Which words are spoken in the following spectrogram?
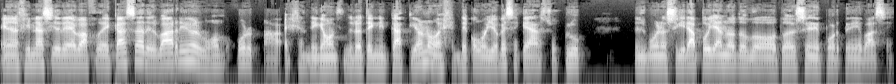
en el gimnasio de debajo de casa, del barrio, y luego a lo mejor ah, hay gente que va a un centro de tecnicación o hay gente como yo que se queda en su club. Es bueno, seguir apoyando todo, todo ese deporte de base.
